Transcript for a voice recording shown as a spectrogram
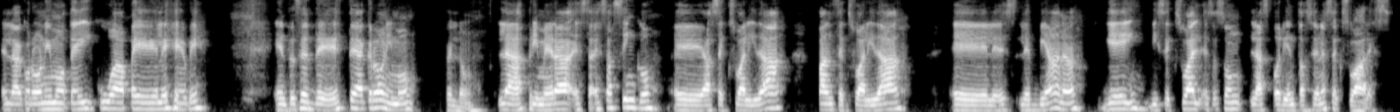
el acrónimo TIQAPLGB, entonces, de este acrónimo, perdón, las primeras, esas cinco, eh, asexualidad, pansexualidad, eh, lesbiana, gay, bisexual, esas son las orientaciones sexuales.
